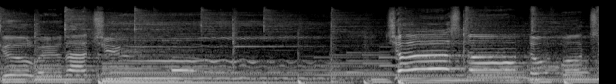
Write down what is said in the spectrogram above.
Girl, without you. Just don't know what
